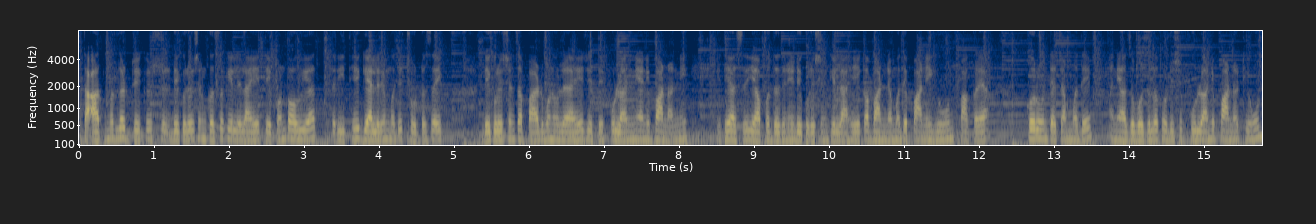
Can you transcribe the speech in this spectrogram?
आता आतमधलं डेकोरेश डेकोरेशन कसं केलेलं आहे ते पण पाहूयात. तर इथे गॅलरीमध्ये छोटंसं एक डेकोरेशनचा पार्ट बनवलं आहे जिथे फुलांनी आणि पानांनी इथे असं या पद्धतीने डेकोरेशन केलं आहे. एका भांड्यामध्ये पाणी घेऊन पाकळ्या करून त्याच्यामध्ये आणि आजूबाजूला थोडीशी फुलं आणि पानं ठेवून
